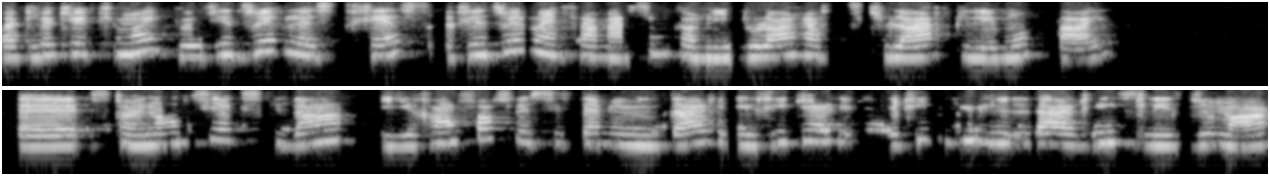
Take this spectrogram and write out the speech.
le curcuma, il peut réduire le stress, réduire l'inflammation comme les douleurs articulaires puis les maux de tête. Euh, c'est un antioxydant, il renforce le système immunitaire, il régularise les humeurs,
